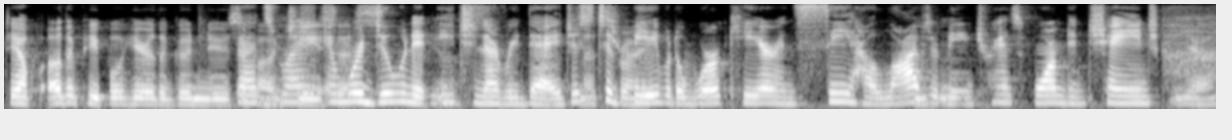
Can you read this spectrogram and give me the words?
to help other people hear the good news That's about right. Jesus. And we're doing it each and every day just That's to right. Mm-hmm. be able to work here and see how lives are being transformed and changed. Yeah.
